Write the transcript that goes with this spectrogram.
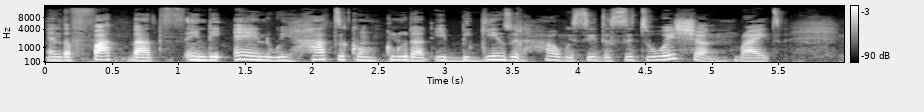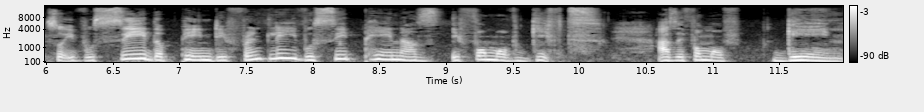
And the fact that in the end we had to conclude that it begins with how we see the situation, right? So if we see the pain differently, if we see pain as a form of gift, as a form of gain,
